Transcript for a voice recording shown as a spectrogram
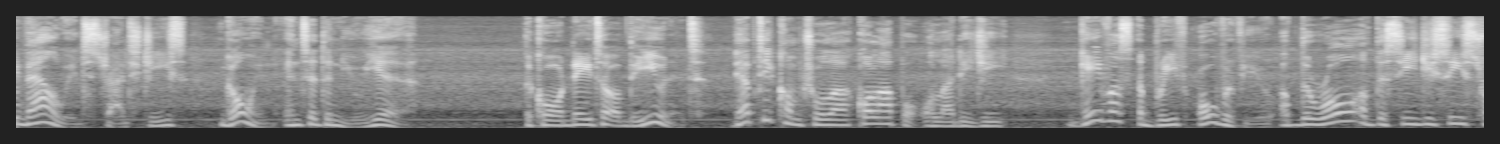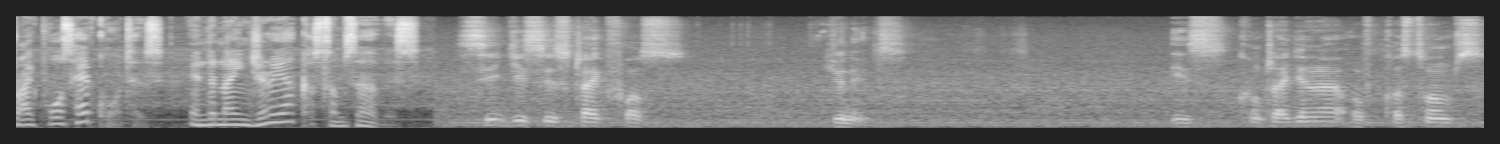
evaluate strategies going into the new year. The coordinator of the unit, Deputy Comptroller Kolapo Oladiji, gave us a brief overview of the role of the CGC Strike Force headquarters in the Nigeria Customs Service. CGC Strike Force unit is Comptroller General of Customs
